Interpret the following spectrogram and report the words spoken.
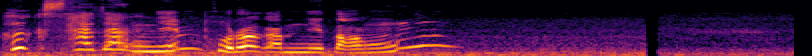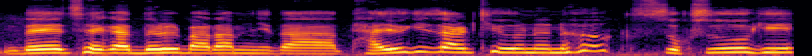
흑 사장님 보러 갑니다. 네, 제가 늘 말합니다. 다육이 잘 키우는 흙 쑥쑥이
